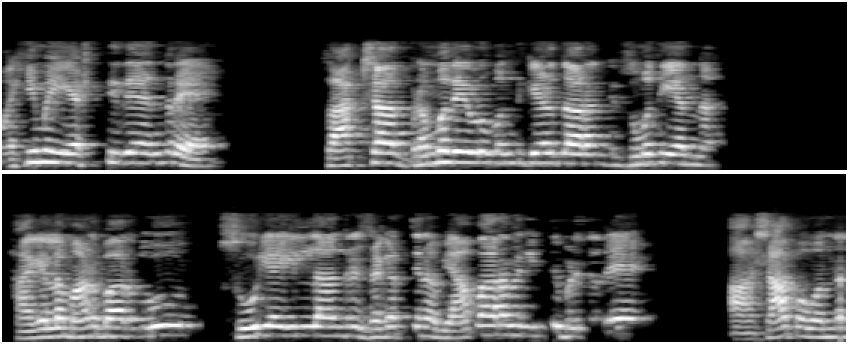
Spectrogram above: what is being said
ಮಹಿಮೆ ಎಷ್ಟಿದೆ ಅಂದ್ರೆ ಸಾಕ್ಷಾತ್ ಬ್ರಹ್ಮದೇವರು ಬಂದು ಕೇಳ್ತಾರಂತೆ ಸುಮತಿಯನ್ನ. ಹಾಗೆಲ್ಲ ಮಾಡಬಾರದು. ಸೂರ್ಯ ಇಲ್ಲ ಅಂದ್ರೆ ಜಗತ್ತಿನ ವ್ಯಾಪಾರವೇ ನಿಂತು ಬಿಡ್ತದೆ. ಆ ಶಾಪವನ್ನ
